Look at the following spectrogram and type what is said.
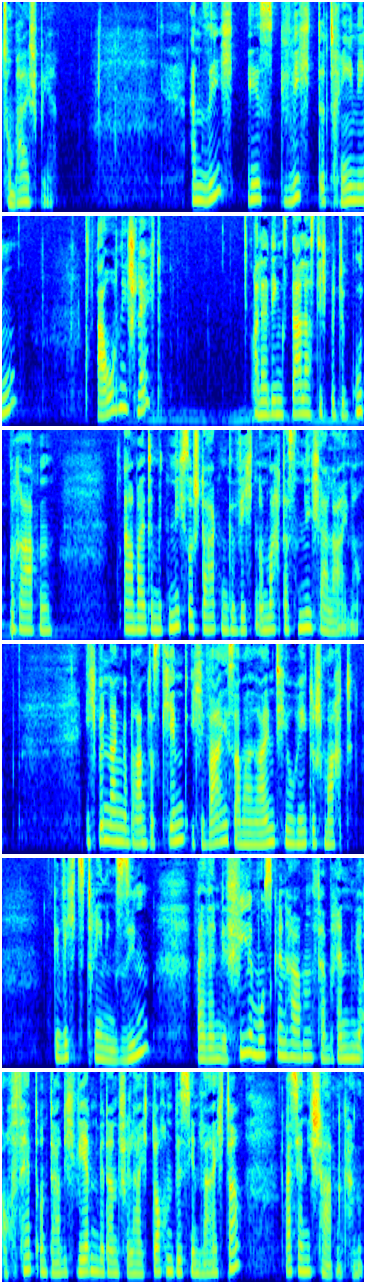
zum Beispiel. An sich ist Gewichttraining auch nicht schlecht. Allerdings, da lass dich bitte gut beraten. Arbeite mit nicht so starken Gewichten und mach das nicht alleine. Ich bin ein gebranntes Kind. Ich weiß aber rein theoretisch macht Gewichtstraining Sinn, weil wenn wir viele Muskeln haben, verbrennen wir auch Fett und dadurch werden wir dann vielleicht doch ein bisschen leichter, was ja nicht schaden kann.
